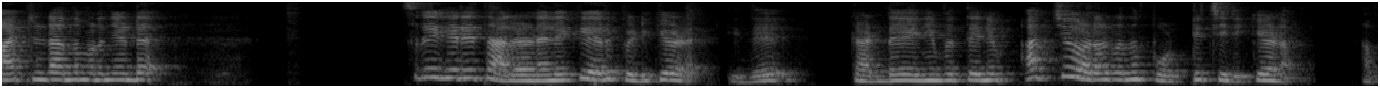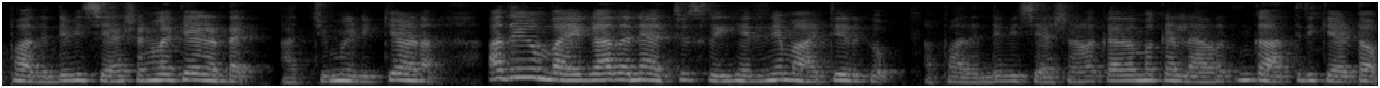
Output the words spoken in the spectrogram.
മാറ്റണ്ടെന്ന് പറഞ്ഞിട്ട് ശ്രീഹരി തലവണയിലേക്ക് കയറി പിടിക്കുകയാണ്. ഇത് കണ്ടു കഴിഞ്ഞപ്പോഴത്തേനും അച്ചു അവിടെ കിടന്ന് പൊട്ടിച്ചിരിക്കുകയാണ്. അപ്പൊ അതിന്റെ വിശേഷങ്ങളൊക്കെ കണ്ടേ. അച്ചു മിടിക്കുകയാണ് അദ്ദേഹം വൈകാതെ തന്നെ അച്ചു ശ്രീഹരിനെ മാറ്റിയെടുക്കും. അപ്പൊ അതിന്റെ വിശേഷങ്ങളൊക്കെ നമുക്ക് എല്ലാവർക്കും കാത്തിരിക്കാം കേട്ടോ.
